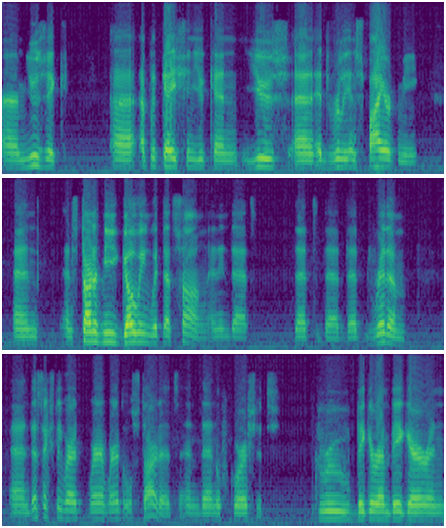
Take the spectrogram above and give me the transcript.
uh, music uh, application you can use, and it really inspired me, and and started me going with that song and in that that that that rhythm, and that's actually where where where it all started. And then of course it grew bigger and bigger, and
